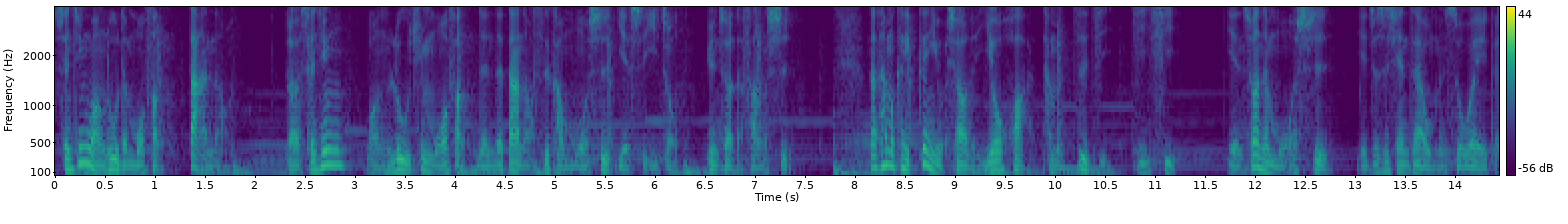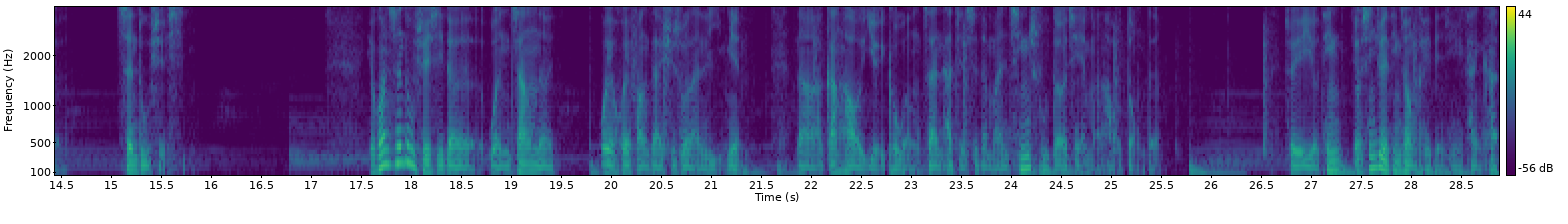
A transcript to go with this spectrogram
神经网络的模仿大脑，呃，神经网络去模仿人的大脑思考模式，也是一种运算的方式。那他们可以更有效的优化他们自己机器演算的模式，也就是现在我们所谓的深度学习。有关深度学习的文章呢，我也会放在叙述栏里面。那刚好有一个网站，它解释的蛮清楚的，而且也蛮好懂的，所以有听有兴趣的听众可以点进去看看。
